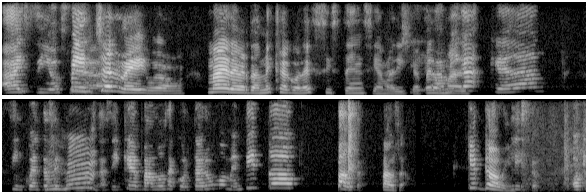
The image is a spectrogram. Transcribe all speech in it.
Ay, sí, o sea. Pinche rey, weón. Madre, de verdad me cagó la existencia, marica, pero amiga, mal. quedan 50 Ujú. segundos, así que vamos a cortar un momentito. Pausa. Pausa. Keep going. Listo. Ok,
